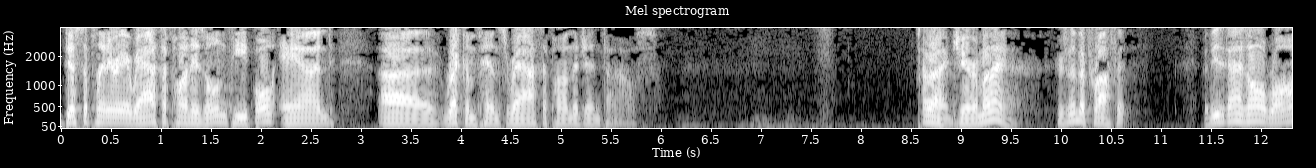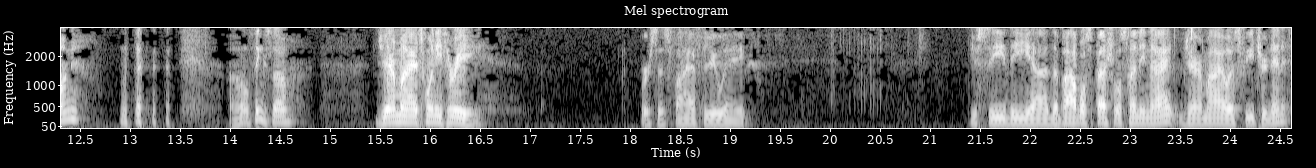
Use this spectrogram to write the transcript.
disciplinary wrath upon his own people, and uh, recompense wrath upon the Gentiles. All right, Jeremiah. Here's another prophet. Are these guys all wrong? I don't think so. Jeremiah 23, verses 5 through 8. You see the uh, the Bible special Sunday night. Jeremiah was featured in it.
